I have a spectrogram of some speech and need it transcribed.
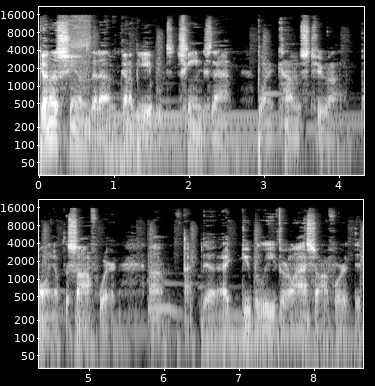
gonna assume that I'm gonna be able to change that when it comes to uh, pulling up the software. Um, I, uh, I, do believe their last software that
